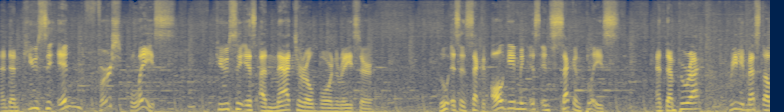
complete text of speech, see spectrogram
And then QC in first place. QC is a natural born racer. Who is in second? All Gaming is in second place. And Tempura really messed up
